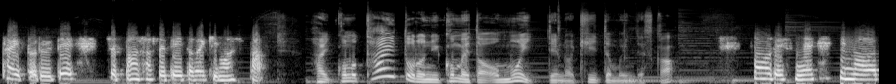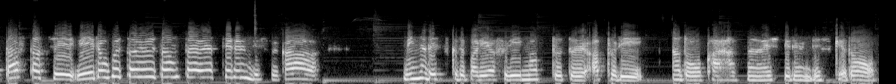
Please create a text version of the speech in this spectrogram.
タイトルで出版させていただきました。はい、このタイトルに込めた思いっていうのは聞いてもいいんですか？そうですね。今私たち WeLog という団体をやってるんですが、みんなで作るバリアフリーマップというアプリなどを開発運営してるんですけど、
